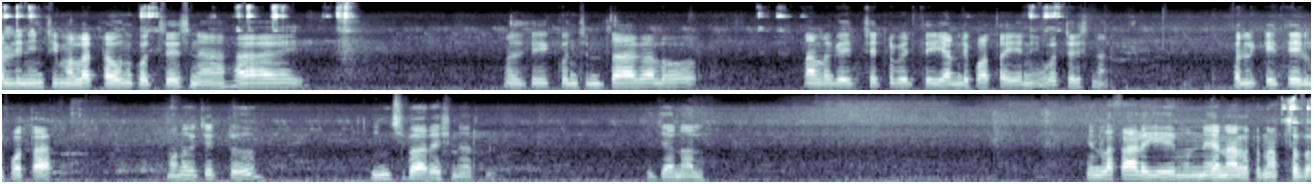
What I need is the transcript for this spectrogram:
పల్లి నుంచి మళ్ళా టౌన్కి వచ్చేసిన. హాయ్. అది కొంచెం జాగాలో నాలుగైదు చెట్లు పెడితే ఎండిపోతాయని వచ్చేసిన. పల్లికి అయితే వెళ్ళిపోతా. మునగ చెట్టు ఇంచి పారేసినారు జనాలు. ఇండ్ల కాడ ఏమున్నా జనాలకు నచ్చదు.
